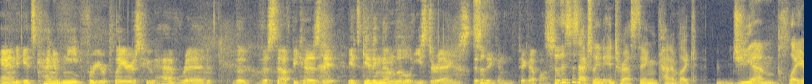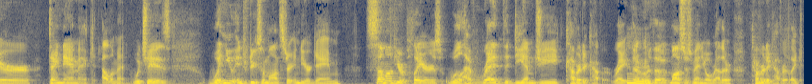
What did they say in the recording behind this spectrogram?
and it's kind of neat for your players who have read the the stuff because they it's giving them little Easter eggs that So- they can pick up on. So this is actually an interesting kind of like GM player dynamic element, which is when you introduce a monster into your game, some of your players will have read the DMG cover to cover, right? The, or mm-hmm. the monsters manual rather, cover to cover. Like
